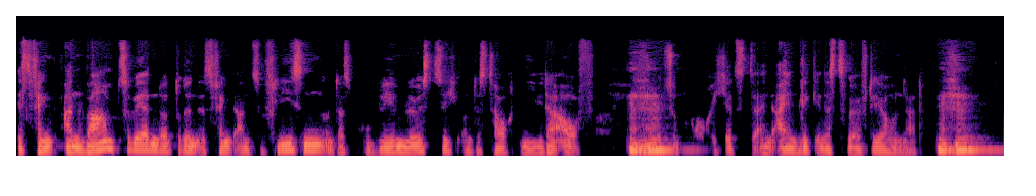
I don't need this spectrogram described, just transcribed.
Es fängt an warm zu werden dort drin, es fängt an zu fließen und das Problem löst sich und es taucht nie wieder auf. Mhm. Brauche ich jetzt einen Einblick in das zwölfte Jahrhundert. Mhm.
